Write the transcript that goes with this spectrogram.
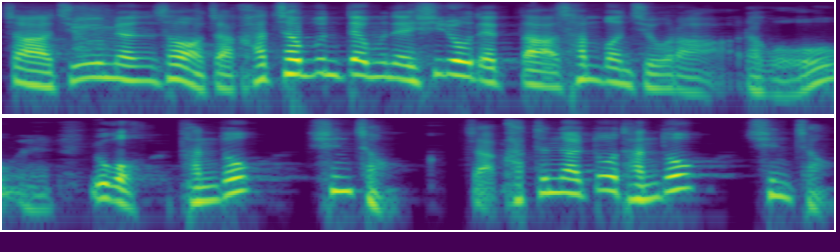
자, 지우면서, 자, 가처분 때문에 실효됐다. 3번 지워라. 라고. 예. 요거, 단독 신청. 자, 같은 날 또 단독 신청.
